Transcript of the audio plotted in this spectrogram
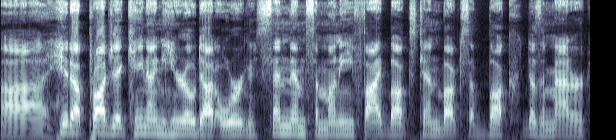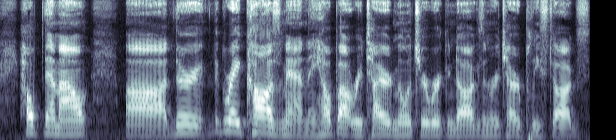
Uh, hit up projectk9hero.org. Send them some money, five bucks, ten bucks, a buck, doesn't matter. Help them out. Uh, they're the great cause, man. They help out retired military working dogs and retired police dogs.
